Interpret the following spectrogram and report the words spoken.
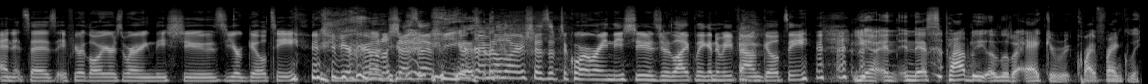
and it says if your lawyer's wearing these shoes, you're guilty. if your criminal shows up, yes. your criminal lawyer shows up to court wearing these shoes, you're likely going to be found guilty. yeah, and, and that's probably a little accurate, quite frankly.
